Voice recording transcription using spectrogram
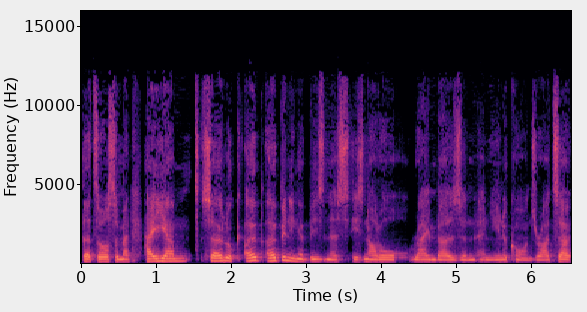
That's awesome, man. Hey, um, so look, op- opening a business is not all rainbows and, and unicorns, right? So,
